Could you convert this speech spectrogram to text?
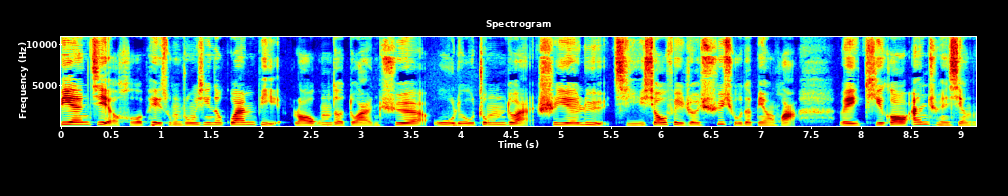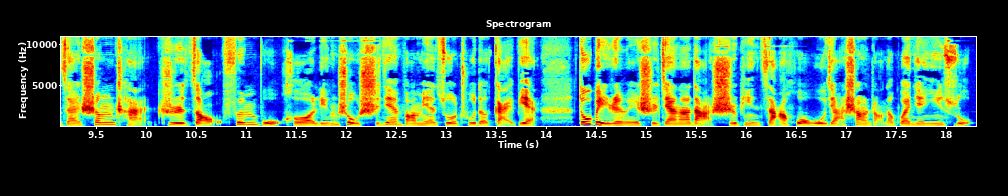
边界和配送中心的关闭、劳工的短缺、物流中断、失业率及消费者需求的变化，为提高安全性，在生产、制造、分布和零售实践方面做出的改变，都被认为是加拿大食品杂货物价上涨的关键因素。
